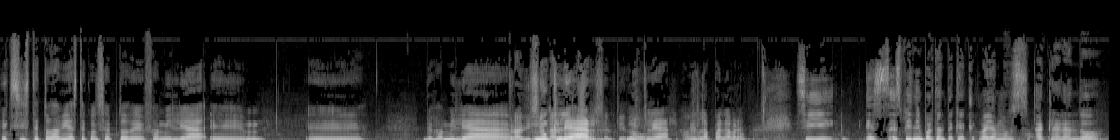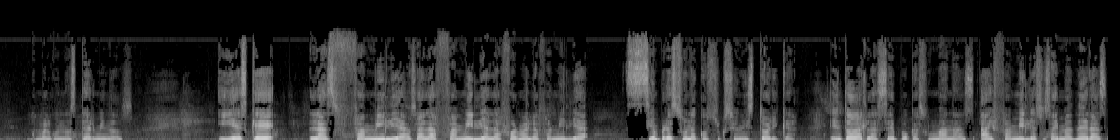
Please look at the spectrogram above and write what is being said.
¿existe todavía este concepto de familia, eh, eh, de familia Tradicional, pero en nuclear? nuclear Ajá. es la palabra. Sí, es, es bien importante que vayamos aclarando como algunos términos. Y es que las familias, o sea, la familia, la forma de la familia siempre es una construcción histórica. En todas las épocas humanas hay familias, o sea, hay maneras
